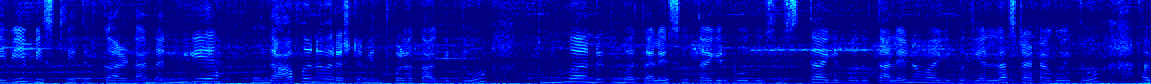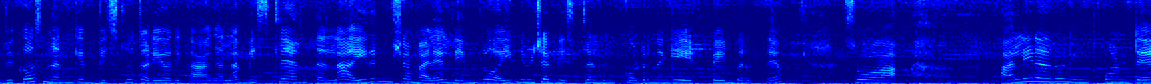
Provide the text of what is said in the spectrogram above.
ಎವಿ ಬಿಸಿಲಿದ್ದ ಕಾರಣ ನನಗೆ ಒಂದು ಹಾಫ್ ಆನ್ ಅವರ್ ಅಷ್ಟೇ ನಿಂತ್ಕೊಳ್ಳೋಕ್ಕಾಗಿದ್ದು ತುಂಬ ಅಂದರೆ ತುಂಬ ತಲೆ ಸುತ್ತಾಗಿರ್ಬೋದು ಸುಸ್ತಾಗಿರ್ಬೋದು ತಲೆನೋವಾಗಿರ್ಬೋದು ಎಲ್ಲ ಸ್ಟಾರ್ಟ್ ಆಗೋಯ್ತು. ಬಿಕಾಸ್ ನನಗೆ ಬಿಸಿಲು ತಡೆಯೋದಕ್ಕಾಗಲ್ಲ ಬಿಸಿಲೇ ಅಂತಲ್ಲ ಐದು ನಿಮಿಷ ಮಳೆಯಲ್ಲಿ ನಿಂದರು ಐದು ನಿಮಿಷ ಬಿಸಿಲಲ್ಲಿ ನಿಂತ್ಕೊಂಡ್ರೆ ನನಗೆ ಹೆಡ್ ಪೇನ್ ಬರುತ್ತೆ. ಸೊ ಅಲ್ಲಿ ನಾನು ನಿಂತ್ಕೊಂಡೆ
